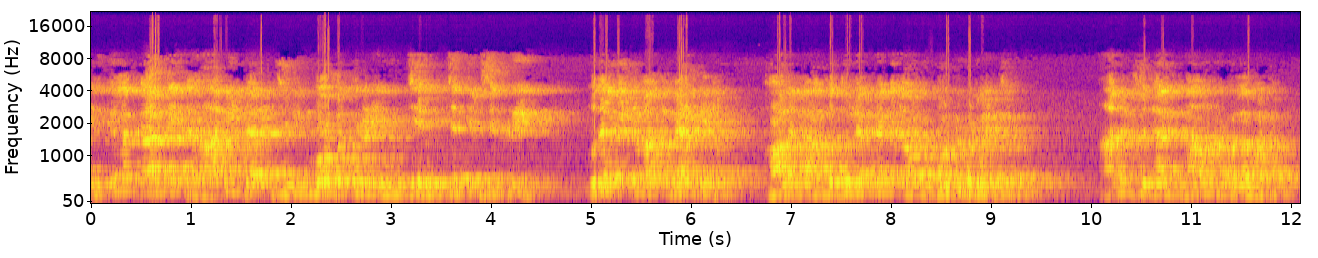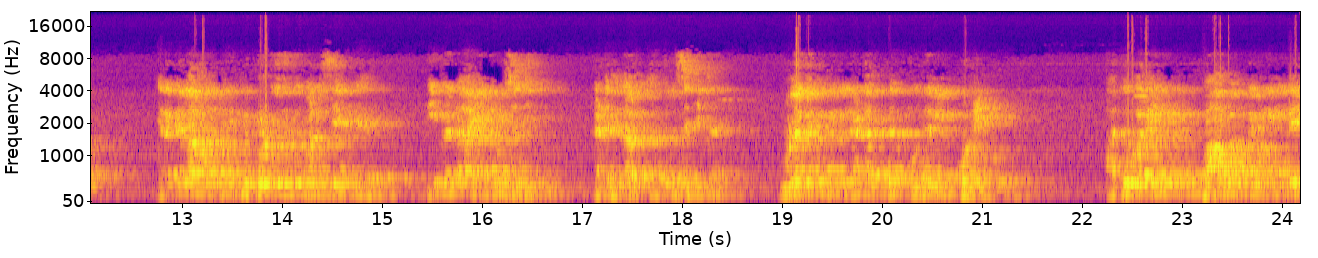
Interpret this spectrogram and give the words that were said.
இதுக்கெல்லாம் காரணம் இந்த ஹாபில் சொல்லி கோபத்தினுடைய உச்ச உச்சத்தில் சென்று முதல் கட்டமாக மிரட்டினான். காலையில் அங்கத்துள்ள இடங்க நான் அவனை கொண்டு விடுவேன் ஆமின் சொன்னார் நான் உன்னை கொல்ல மாட்டேன். எனக்கெல்லாம் அவனை திருப்பி கொள்வதற்கு மனசே நீ வேணா என்னவும் செஞ்சு. கடைசியில் அவன் கத்தில் செஞ்சிட்டார். உலகத்தில் நடந்த முதல் கொலை. அதுவரை பாவங்கள் இல்லை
